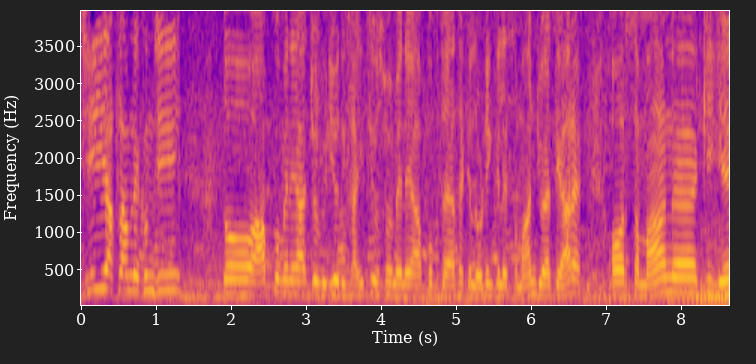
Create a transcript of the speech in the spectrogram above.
जी, अस्सलाम वालेकुम जी। तो आपको मैंने आज जो वीडियो दिखाई थी, उसमें मैंने आपको बताया था कि लोडिंग के लिए सामान जो है तैयार है। और सामान की ये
